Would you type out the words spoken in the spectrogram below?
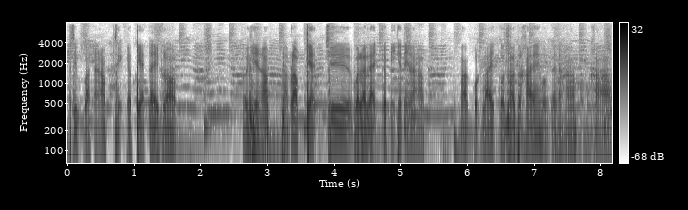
30 วันนะครับ ถึงจะเปลี่ยนได้อีกรอบ โอเคครับสำหรับเปลี่ยนชื่อ Valorant ก็มีแค่นี้แหละครับ ฝากกดไลค์ กด Subscribe ให้ผมด้วยนะครับ ขอบคุณครับ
